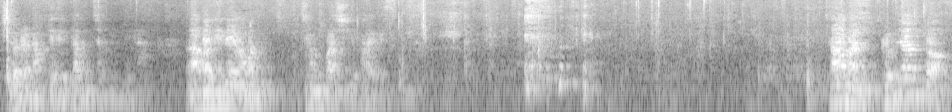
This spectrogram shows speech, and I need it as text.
지원을 받게 됐다는 점입니다. 나머지 내용은 참고하시기 바라겠습니다. 다음은 금년도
